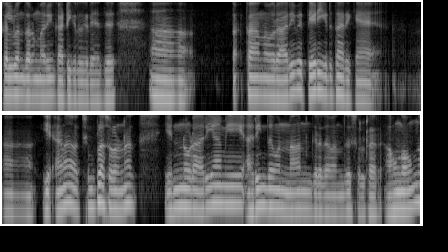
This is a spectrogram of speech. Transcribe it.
செல்வந்தரன் மாதிரியும் காட்டிக்கிறது கிடையாது. தான் ஒரு அறிவை தேடிக்கிட்டு தான் இருக்கேன். ஆனால் சிம்பிளாக சொல்லணும்னா என்னோடய அறியாமையை அறிந்தவன் நான்கிறத வந்து சொல்கிறாரு அவங்கவுங்க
